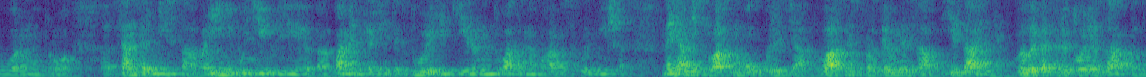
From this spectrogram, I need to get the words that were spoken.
говоримо про е, центр міста, аварійні будівлі, е, пам'ятки архітектури, які ремонтувати набагато складніше, наявність власного укриття, власний спортивний зал, їдальня, велика територія закладу,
